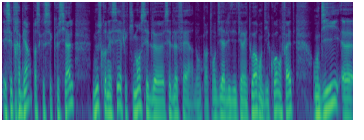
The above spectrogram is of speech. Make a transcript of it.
et c'est très bien parce que c'est crucial. Nous, ce qu'on essaie effectivement, c'est de, le, c'est de le faire. Donc, quand on dit aller des territoires, on dit quoi en fait? On dit euh,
